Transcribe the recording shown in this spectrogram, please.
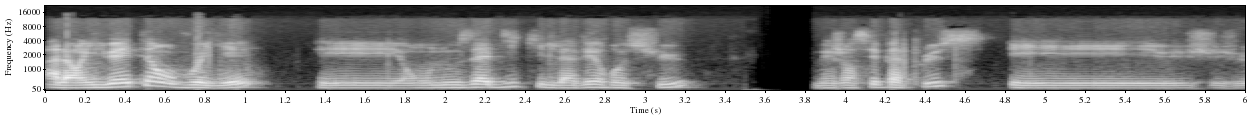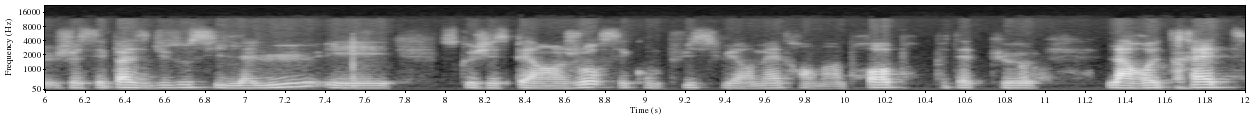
Alors, il lui a été envoyé et on nous a dit qu'il l'avait reçu, mais j'en sais pas plus. Et je ne sais pas du tout s'il l'a lu. Et ce que j'espère un jour, c'est qu'on puisse lui remettre en main propre. Peut-être que la retraite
